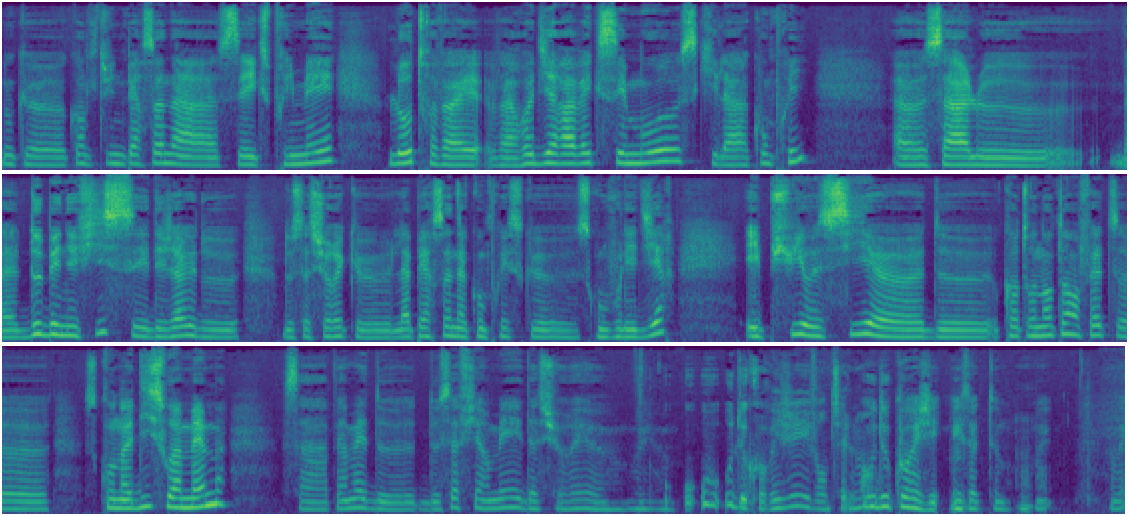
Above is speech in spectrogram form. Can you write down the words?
Donc euh, quand une personne s'est exprimée, l'autre va, va redire avec ses mots ce qu'il a compris. Ça a le bah, deux bénéfices, c'est déjà de, de s'assurer que la personne a compris ce que ce qu'on voulait dire, et puis aussi de quand on entend en fait ce qu'on a dit soi-même, ça permet de, de s'affirmer et d'assurer. Euh, ou, ou, de corriger éventuellement. Ou de corriger, mmh. exactement. Mmh. Ouais. Ouais.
